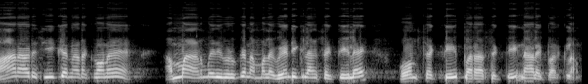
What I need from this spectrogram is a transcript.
மாநாடு சீக்கிரம் நடக்கணும். அம்மா அனுமதி கொடுக்க நம்மளை வேண்டிக்கலாம் சக்திகளே. ஓம் சக்தி பராசக்தி நாளை பார்க்கலாம்.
